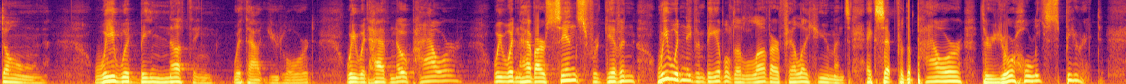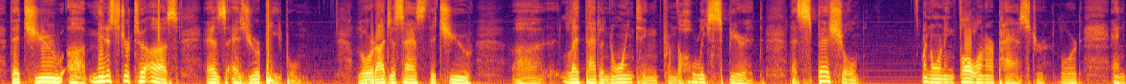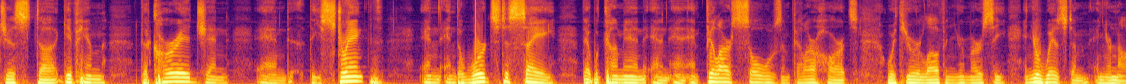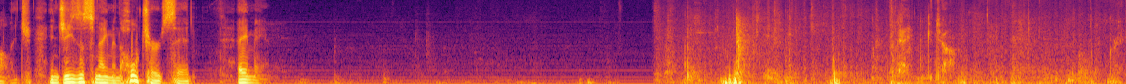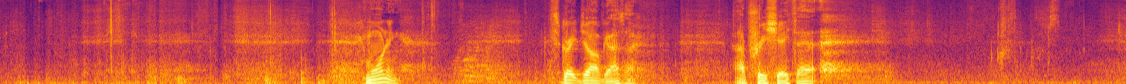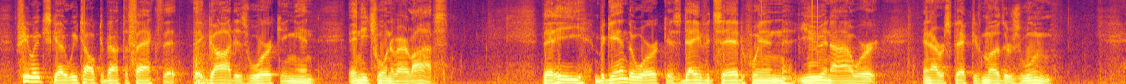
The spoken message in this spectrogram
cornerstone. We would be nothing without you, Lord. We would have no power. We wouldn't have our sins forgiven. We wouldn't even be able to love our fellow humans except for the power through your Holy Spirit that you uh, minister to us as, as your people. Lord, I just ask that you uh, let that anointing from the Holy Spirit, that special anointing, fall on our pastor, Lord, and just uh, give him the courage and, and the strength and, and the words to say that would come in and, and, and fill our souls and fill our hearts with your love and your mercy and your wisdom and your knowledge. In Jesus' name, and the whole church said, Amen. Hey, good job. Great. Good morning. It's a great job, guys. I, I appreciate that. A few weeks ago, we talked about the fact that, that God is working in, in each one of our lives. That He began the work, as David said, when you and I were in our respective mother's womb.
